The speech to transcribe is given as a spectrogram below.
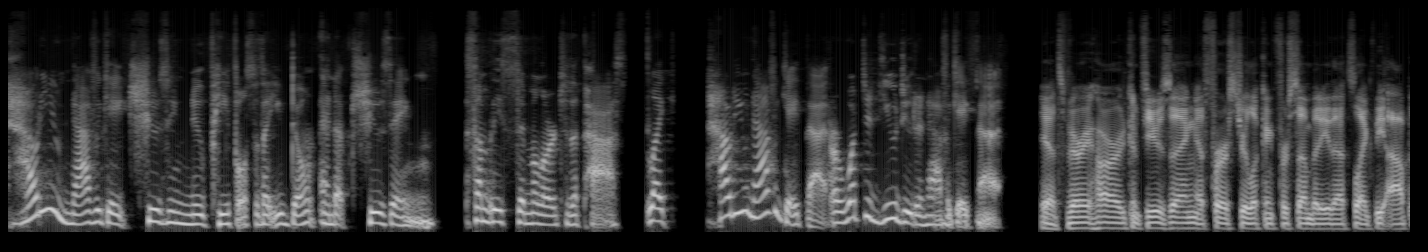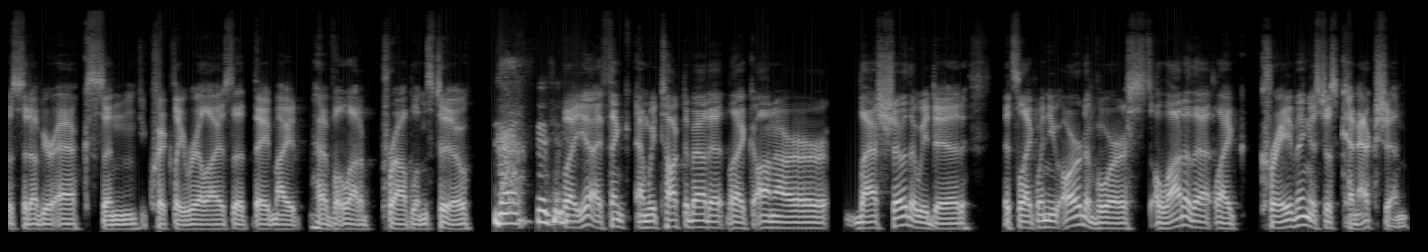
how do you navigate choosing new people so that you don't end up choosing somebody similar to the past? Like, how do you navigate that? Or what did you do to navigate that? yeah it's very hard confusing at first you're looking for somebody that's like the opposite of your ex and you quickly realize that they might have a lot of problems too Right. But mm-hmm. yeah, I think, and we talked about it like on our last show that we did. It's like when you are divorced, a lot of that like craving is just connection.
